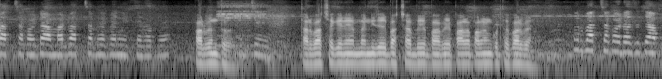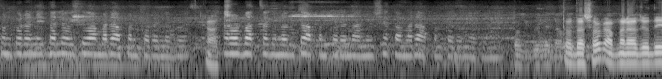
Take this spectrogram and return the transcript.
বাচ্চা কয়টা আমার বাচ্চা ভেবে নিতে হবে। পারবেন তো? তার বাচ্চাকে নিয়ে আপনার নিজের বাচ্চা ভাবে পালন করতে পারবেন? বাচ্চা কয়টা যদি আপন করে নেই তাহলে ওইটাও আমার আপন করে নেবে। আর আচ্ছা ওর বাচ্চাগুলো যদি আপন করে না নিই সে তো আমার আপন করে নেবে তো দর্শক আপনারা যদি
